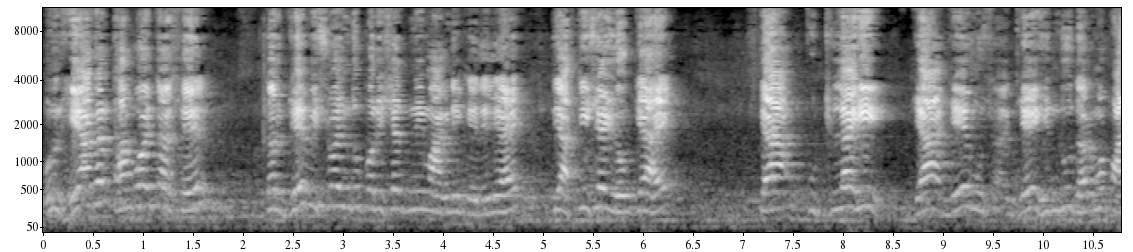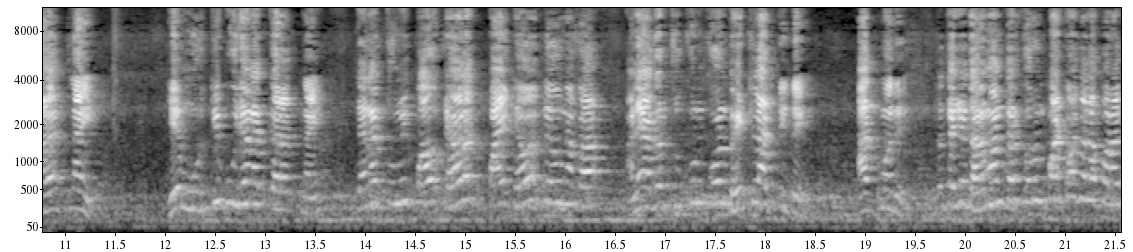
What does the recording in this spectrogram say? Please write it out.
म्हणून हे अगर थांबवायचं असेल तर जे विश्व हिंदू परिषदनी मागणी केलेली आहे ती अतिशय योग्य आहे. त्या कुठल्याही ज्या जे मुस- जे हिंदू धर्म पाळत नाही जे मूर्तीपूजनात करत नाही त्यांना तुम्ही पाव ठेवायला पाय ठेवत देऊ नका. आणि अगर चुकून कोण भेटलात तिथे आतमध्ये तर त्याचे धर्मांतर करून पाठवा त्याला परत.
